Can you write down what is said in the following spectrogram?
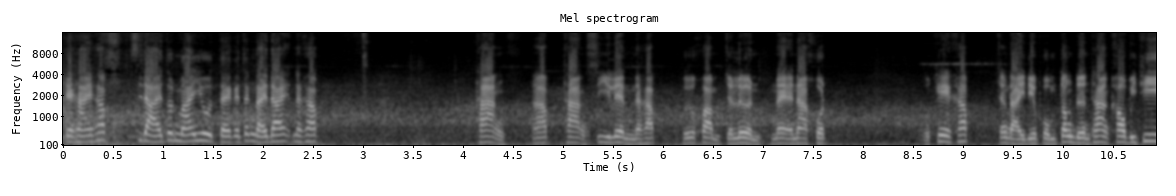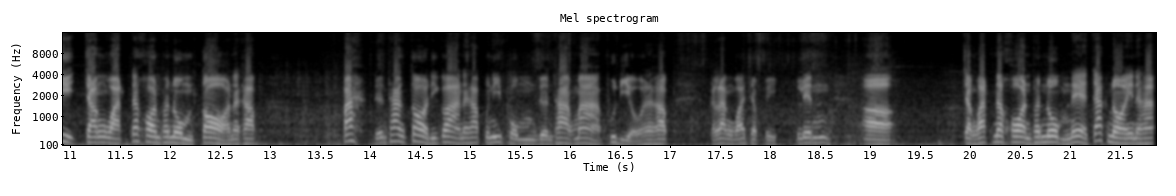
ใจหายครับสิดายต้นไม้อยู่แต่ก็จังใดได้นะครับ ทางนะครับทางซีเลนนะครับ เพื่อความเจริญในอนาคต โอเคครับ จังใดเดี๋ยวผมต้องเดินทางเข้าไปที่จังหวัดนครพนมต่อนะครับไปเดินทางต่อดีกว่านะครับวันนี้ผมเดินทางมาผู้เดียวนะครับกำลังว่าจะไปเล่นจังหวัดนครพนมเนี่ยจักหน่อยนะฮะ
